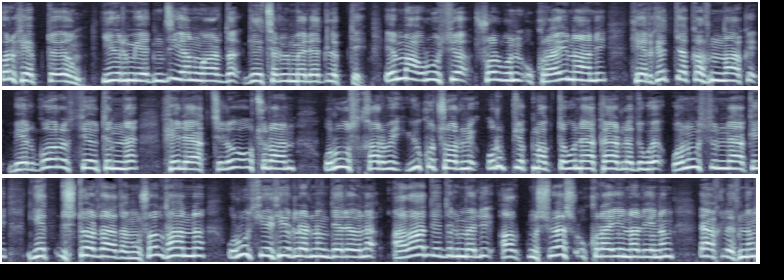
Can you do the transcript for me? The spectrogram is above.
bir hepde öň, ýigrimi ýedinji ýanwarda geçirilmeli edilipdi. Emma Russiýa şol gün Ukrainany serhet ýakasyndaky Belgorod sebitinde heläkçilige uçran rus harby ýük uçaryny urup ýykmakda günäkärledi we onuň üstündäki ýetmiş dört adamyň, şol sanda rus ýesirleriniň deregine azat edilmeli altmyş bäş ukrainalynyň ählisiniň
